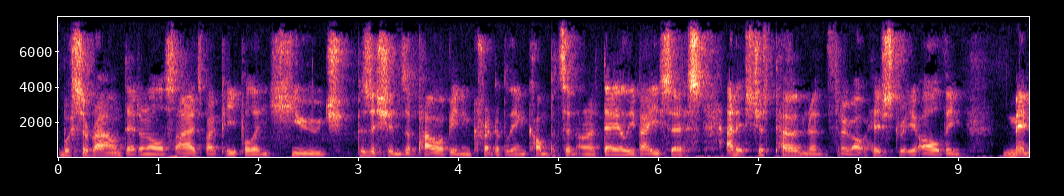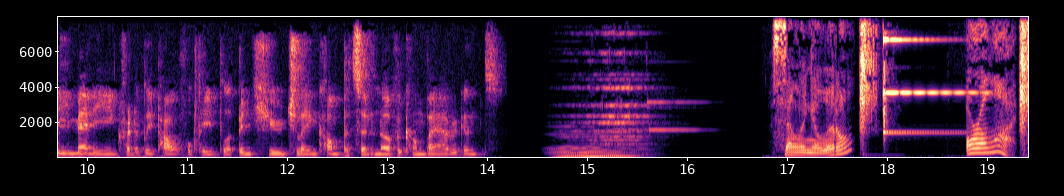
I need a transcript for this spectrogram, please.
we're surrounded on all sides by people in huge positions of power being incredibly incompetent on a daily basis, and it's just permanent throughout history. All the many, many incredibly powerful people have been hugely incompetent and overcome by arrogance. Selling a little or a lot?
